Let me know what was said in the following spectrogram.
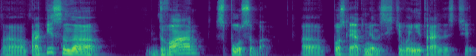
прописано два способа Э, после отмены сетевой нейтральности.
